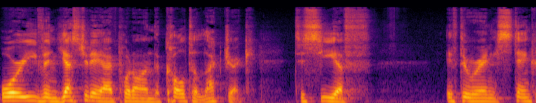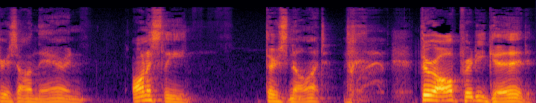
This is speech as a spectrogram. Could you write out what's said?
or even yesterday I put on the Cult Electric to see if if there were any stinkers on there, and honestly, there's not. They're all pretty good.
